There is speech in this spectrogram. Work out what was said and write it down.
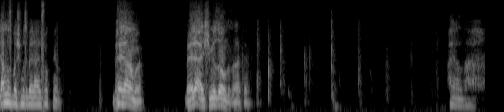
Yalnız başımızı belaya sokmayalım. Bela mı? Bela işimiz oldu zaten. Hay Allah.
